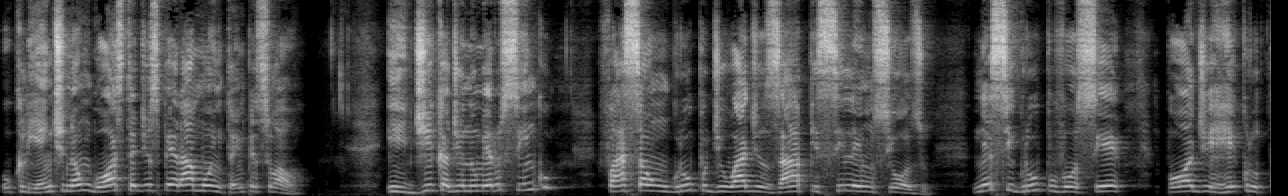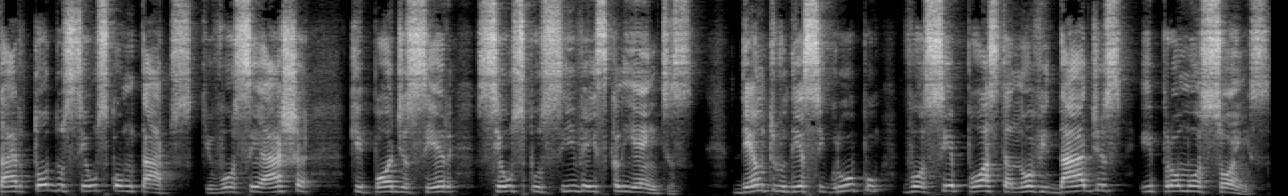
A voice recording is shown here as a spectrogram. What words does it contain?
O cliente não gosta de esperar muito, hein, pessoal? E dica de número 5: Faça um grupo de WhatsApp silencioso. Nesse grupo você pode recrutar todos os seus contatos que você acha que pode ser seus possíveis clientes. Dentro desse grupo, você posta novidades e promoções.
